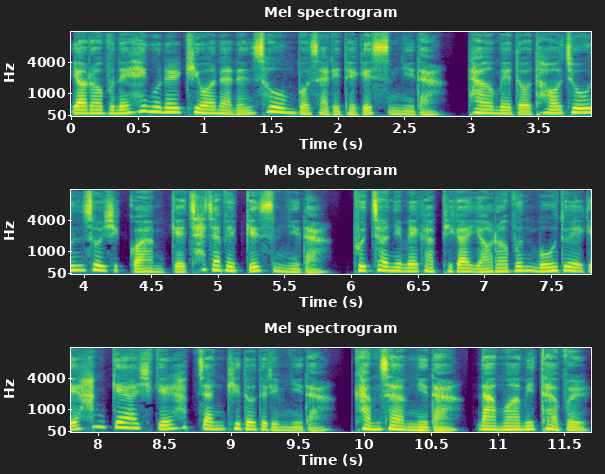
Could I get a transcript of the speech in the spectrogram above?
여러분의 행운을 기원하는 소음보살이 되겠습니다. 다음에도 더 좋은 소식과 함께 찾아뵙겠습니다. 부처님의 가피가 여러분 모두에게 함께 하시길 합장 기도드립니다. 감사합니다. 나무아미타불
